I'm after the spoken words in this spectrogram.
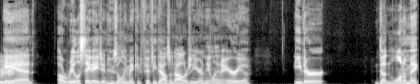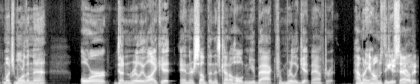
And a real estate agent who's only making $50,000 a year in the Atlanta area either doesn't want to make much more than that or doesn't really like it and there's something that's kind of holding you back from really getting after it. How many homes did You you, sell it.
